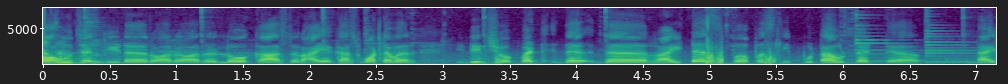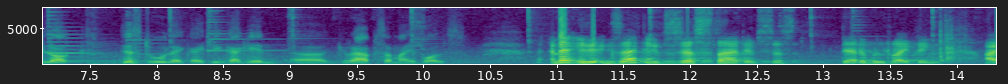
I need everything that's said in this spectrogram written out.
Bahujan leader or, or a low caste or higher caste whatever it didn't show but the the writers purposely put out that uh, dialogue just to like I think again uh, grab some eyeballs And e- exactly, it's just that. It's just terrible writing. I,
